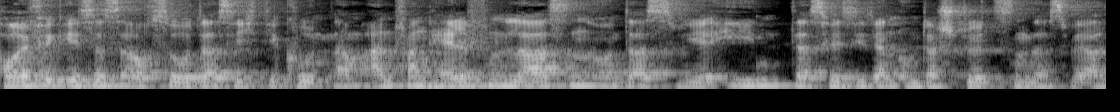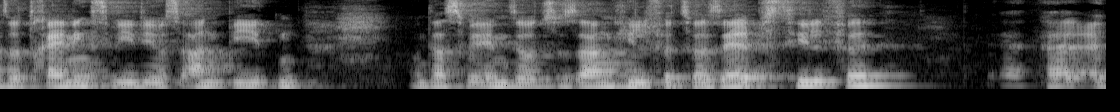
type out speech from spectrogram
häufig ist es auch so, dass sich die Kunden am Anfang helfen lassen und dass wir ihn, dass wir sie dann unterstützen, dass wir also Trainingsvideos anbieten und dass wir ihnen sozusagen Hilfe zur Selbsthilfe äh,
